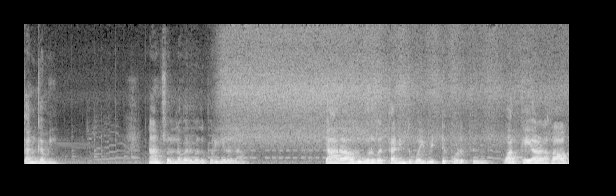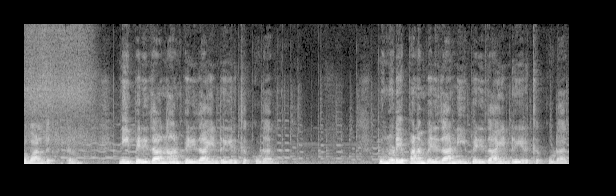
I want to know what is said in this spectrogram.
தங்கமே நான் சொல்ல வருவது புரிகிறதா? யாராவது ஒருவர் தனிந்து போய் விட்டு கொடுத்து வாழ்க்கையை அழகாக வாழ்ந்து காட்டணும். நீ பெரிதா நான் பெரிதா என்று இருக்கக்கூடாது. உன்னுடைய பணம் பெரிதா நீ பெரிதா என்று இருக்கக்கூடாது.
